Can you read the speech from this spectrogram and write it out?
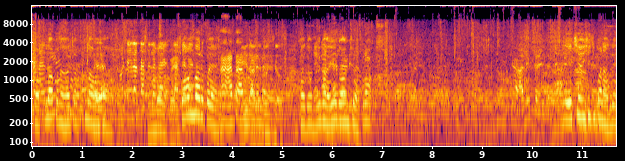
चपला पण आहे चपला हॉटेलात जाताना काय शंभर रुपये. आता आम्ही काय दोन हे बघ, हे दोनशे. क्रॉक्स हे एकशे ऐंशीची पण आहेत रे.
